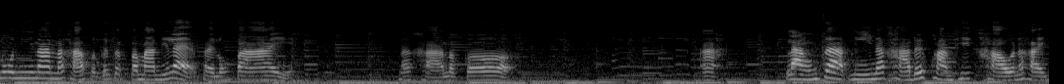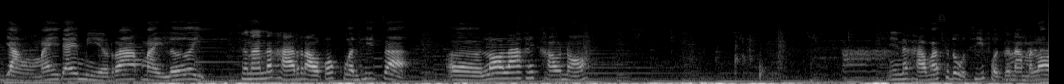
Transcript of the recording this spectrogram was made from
นู่นนี่นั่นนะคะ ฝนก็จะประมาณนี้แหละใส่ลงไป นะคะ แล้วก็อะหลังจากนี้นะคะด้วยความที่เขานะคะยังไม่ได้มีรากใหม่เลย ฉะนั้นนะคะเราก็ควรที่จะเอ่อล่อรากให้เขาเนาะนี่นะคะ วัสดุที่ฝนจะนำมาล่อ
